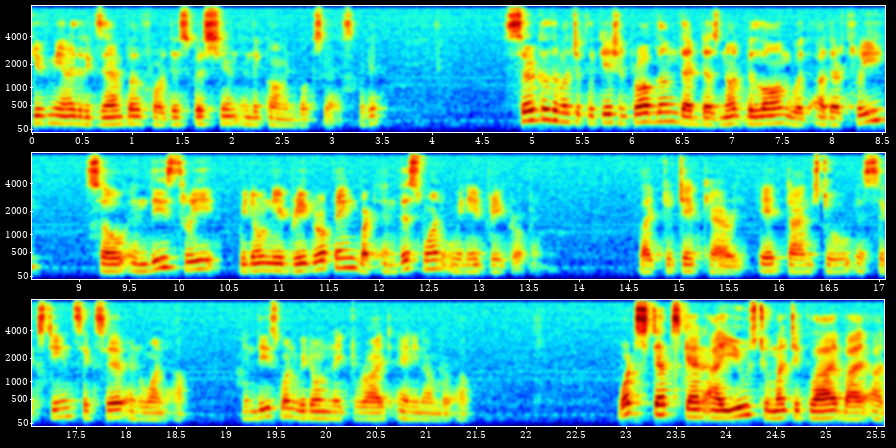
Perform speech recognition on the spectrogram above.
give me another example for this question in the comment box guys okay? Circle the multiplication problem that does not belong with other three. So in these three we don't need regrouping but in this one we need regrouping. Like to take carry. 8 times 2 is 16 6 here and 1 up. In this one we don't need to write any number up what steps can I use to multiply by a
